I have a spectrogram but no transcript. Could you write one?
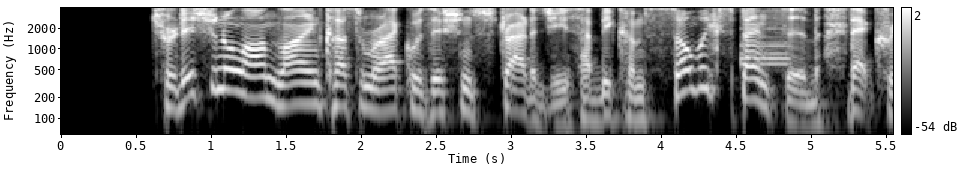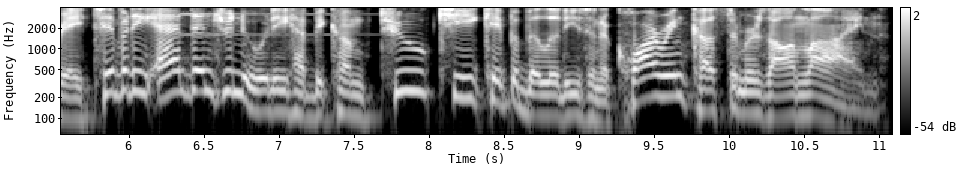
Traditional online customer acquisition strategies have become so expensive that creativity and ingenuity have become two key capabilities in acquiring customers online.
